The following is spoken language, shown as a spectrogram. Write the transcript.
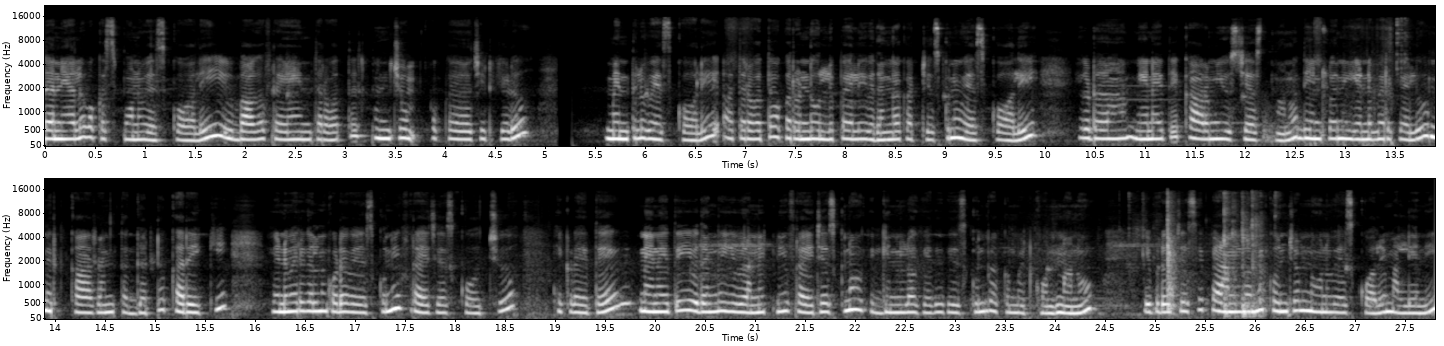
ధనియాలు ఒక స్పూన్ వేసుకోవాలి. ఇవి బాగా ఫ్రై అయిన తర్వాత కొంచెం ఒక చిటికెడు మెంతులు వేసుకోవాలి. ఆ తర్వాత ఒక రెండు ఉల్లిపాయలు ఈ విధంగా కట్ చేసుకుని వేసుకోవాలి. ఇక్కడ నేనైతే కారం యూస్ చేస్తున్నాను. దీంట్లోని ఎండుమిరకాయలు మీరు కారం తగ్గట్టు కర్రీకి ఎండుమిరకాయలను కూడా వేసుకుని ఫ్రై చేసుకోవచ్చు. ఇక్కడైతే నేనైతే ఈ విధంగా ఇవన్నిటిని ఫ్రై చేసుకుని ఒక గిన్నెలోకి అయితే తీసుకుని పక్కన పెట్టుకుంటున్నాను. ఇప్పుడు వచ్చేసి ప్యాన్లోని కొంచెం నూనె వేసుకోవాలి మళ్ళీని.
